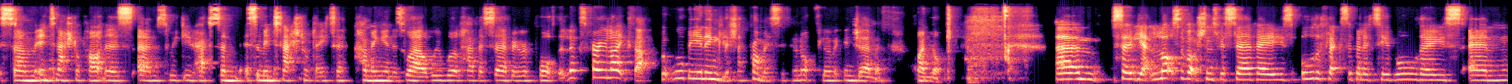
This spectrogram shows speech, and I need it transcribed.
some international partners. Um, so we do have some, some international data coming in as well. We will have a survey report that looks very like that, but will be in English, I promise, if you're not fluent in German. I'm not. Um, so yeah, lots of options with surveys, all the flexibility of all those um,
